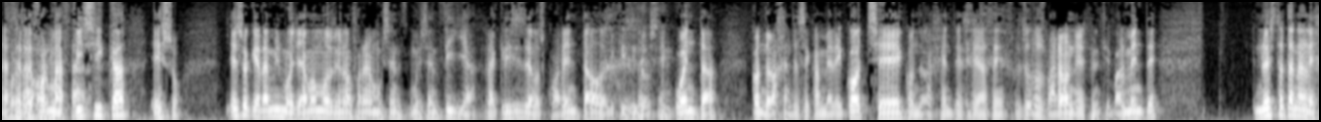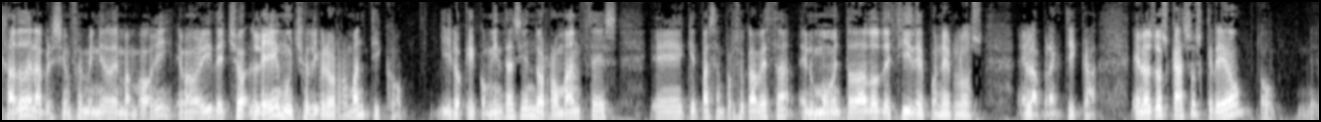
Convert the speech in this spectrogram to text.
hacer de forma física eso. Eso que ahora mismo llamamos de una forma muy, muy sencilla la crisis de los 40 o la crisis de los 50, cuando la gente se cambia de coche, cuando la gente se hace, los varones principalmente, no está tan alejado de la versión femenina de Mambory. Mambory, de hecho, lee mucho el libro romántico y lo que comienzan siendo romances eh, que pasan por su cabeza, en un momento dado decide ponerlos en la práctica. En los dos casos, creo, o, eh,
